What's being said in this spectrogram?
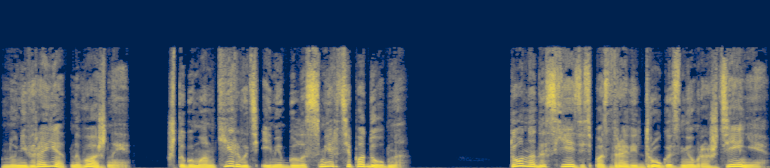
Но невероятно важные, чтобы манкировать ими было смерти подобно. То надо съездить поздравить друга с днем рождения,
